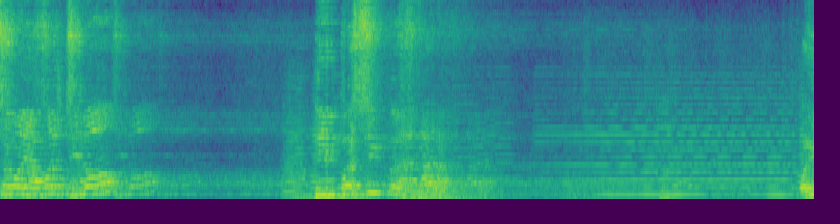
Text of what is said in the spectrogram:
সময় আমল ছিল দিব্য সিংহ রাজারা ওই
